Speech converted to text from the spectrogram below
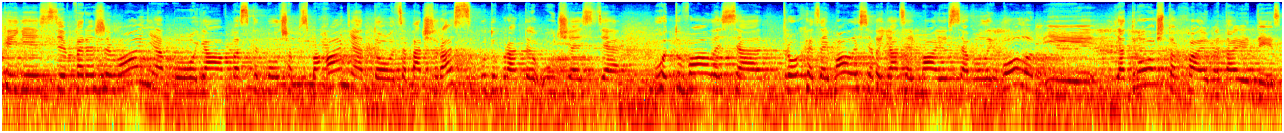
трошки є переживання, бо я в баскетбол щоб змагання, то це перший раз буду брати участь. Готувалися, трохи займалися. Я займаюся волейболом і ядро штовхаю, метаю диск.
